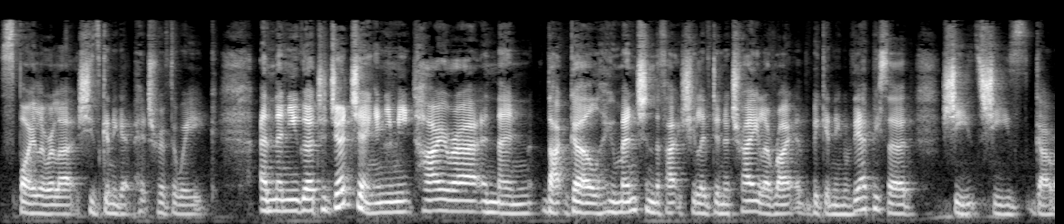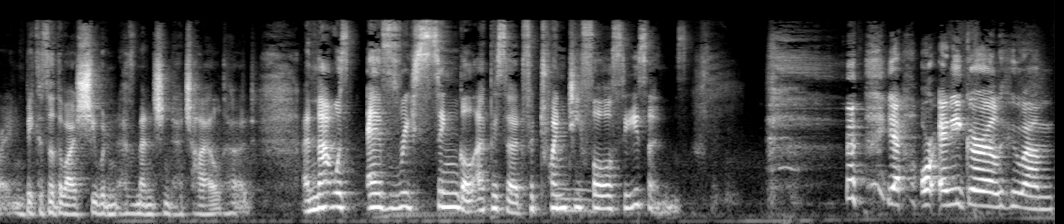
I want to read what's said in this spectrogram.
spoiler alert, she's going to get picture of the week. And then you go to judging and you meet Tyra and then that girl who mentioned the fact she lived in a trailer right at the beginning of the episode, she's she's going because otherwise she wouldn't have mentioned her childhood. And that was every single episode for 24 mm. seasons. yeah, or any girl who um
